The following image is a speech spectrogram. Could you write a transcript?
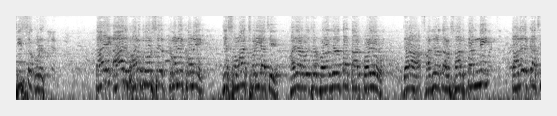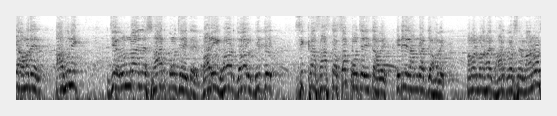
শিষ্য করেছিলেন। তাই আজ ভারতবর্ষের কোণে কোণে যে সমাজ ছড়িয়ে আছে, হাজার বছর পরাধীনতা, তারপরেও যারা স্বাধীনতার স্বাদ পাননি, তাদের কাছে আমাদের আধুনিক যে উন্নয়নের স্বাদ পৌঁছে দিতে বাড়ি, ঘর, জল, বিদ্যুৎ, শিক্ষা, স্বাস্থ্য, সব পৌঁছে দিতে হবে, এটাই রামরাজ্য হবে। আমার মনে হয় ভারতবর্ষের মানুষ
